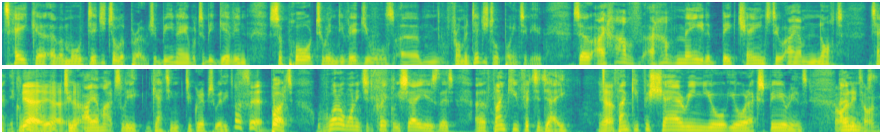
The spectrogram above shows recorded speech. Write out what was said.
take a, a more digital approach of being able to be giving support to individuals um, from a digital point of view. So I have I have made a big change to I am not technically Yeah, yeah, to yeah. I am actually getting to grips with it. That's it. But what I wanted to quickly say is that uh, thank you for today. Yeah. Thank you for sharing your, your experience. Oh, and, anytime.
